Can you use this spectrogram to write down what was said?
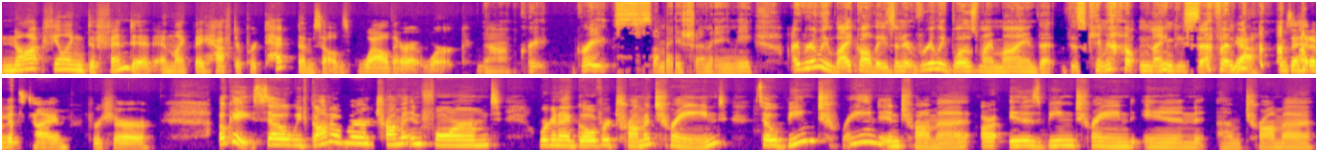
not feeling defended and like they have to protect themselves while they're at work. Yeah, great. Great summation, Amy. I really like all these, and it really blows my mind that this came out in 97. Yeah, it was ahead of its time for sure. Okay, so we've gone over trauma informed. We're going to go over trauma trained. So, being trained in trauma are, is being trained in um, trauma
